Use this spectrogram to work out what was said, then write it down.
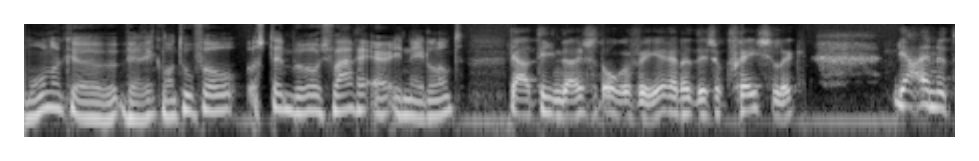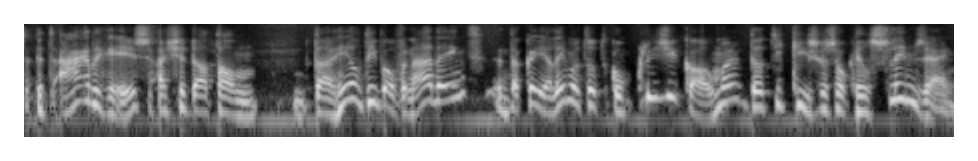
monnikenwerk? Want hoeveel stembureaus waren er in Nederland? Ja, 10.000 ongeveer. En het is ook vreselijk. Ja, en het, het aardige is, als je dat dan daar heel diep over nadenkt, dan kun je alleen maar tot de conclusie komen dat die kiezers ook heel slim zijn.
